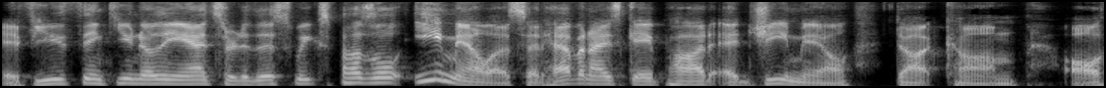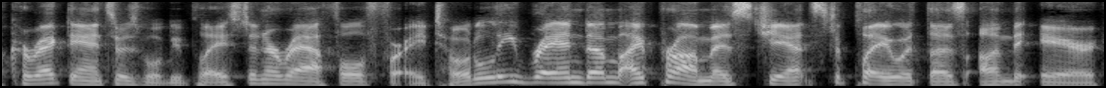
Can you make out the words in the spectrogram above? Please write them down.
If you think you know the answer to this week's puzzle, email us at haveanicegaypod at gmail.com. All correct answers will be placed in a raffle for a totally random, I promise, chance to play with us on the air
